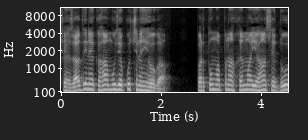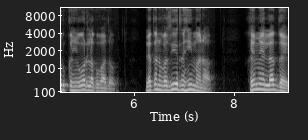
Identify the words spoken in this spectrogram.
शहजादी ने कहा, मुझे कुछ नहीं होगा, पर तुम अपना खेमा यहाँ से दूर कहीं और लगवा दो। लेकिन वज़ीर नहीं माना। खेमे लग गए।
